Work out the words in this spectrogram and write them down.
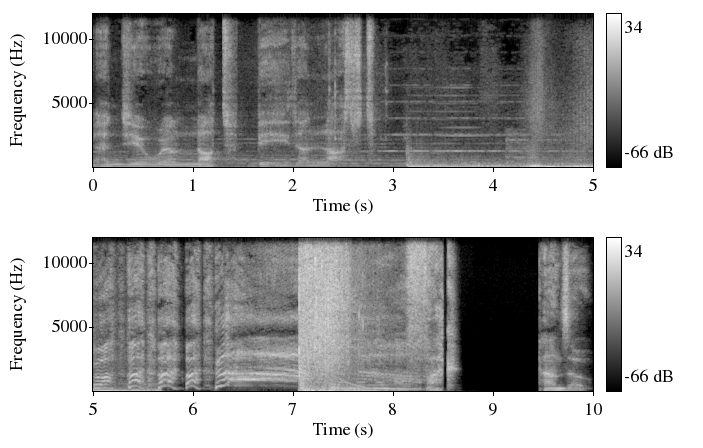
And you will not be the last. Hanzo.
